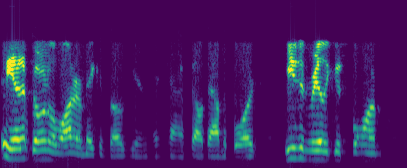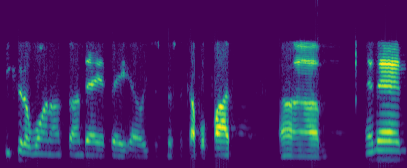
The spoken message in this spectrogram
And he ended up going in the water and making bogey and, and kind of fell down the board. He's in really good form. He could have won on Sunday at Bay Hill. He just missed a couple putts. Um, and then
